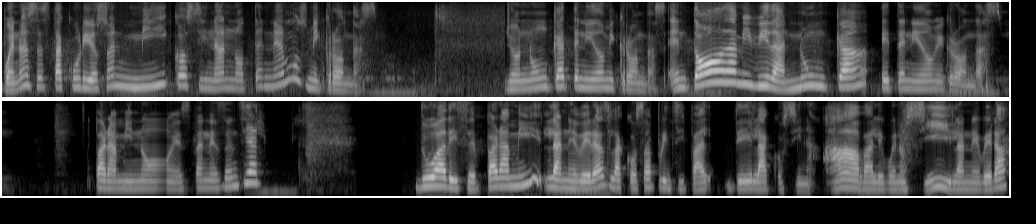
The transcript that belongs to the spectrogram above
Bueno, eso está curioso. En mi cocina no tenemos microondas. Yo nunca he tenido microondas. En toda mi vida nunca he tenido microondas. Para mí no es tan esencial. Dúa dice, para mí la nevera es la cosa principal de la cocina. Ah, vale, bueno, sí, la nevera,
